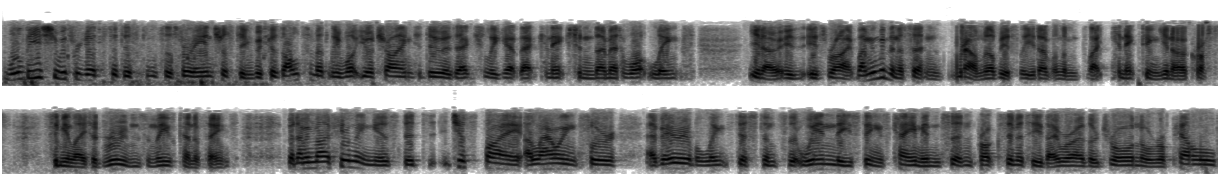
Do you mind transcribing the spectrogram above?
Well, the issue with regards to distance is very interesting because ultimately what you're trying to do is actually get that connection no matter what length, you know, is, is right. I mean, within a certain realm, obviously you don't want them like connecting, you know, across simulated rooms and these kind of things. But I mean, my feeling is that just by allowing for a variable length distance, that when these things came in certain proximity, they were either drawn or repelled,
